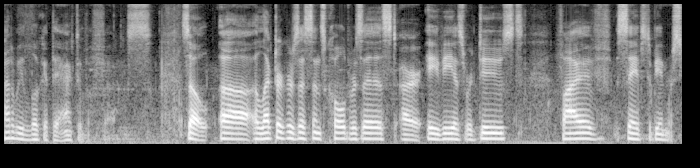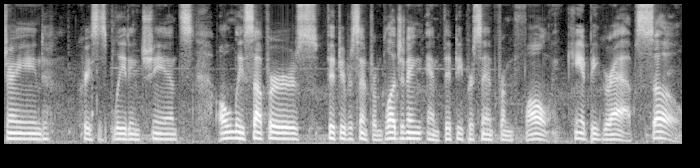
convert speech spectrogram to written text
How do we look at the active effects? So, uh, electric resistance, cold resist, our AV is reduced. Five saves to being restrained increases bleeding chance, only suffers 50% from bludgeoning and 50% from falling. Can't be grabbed. So,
